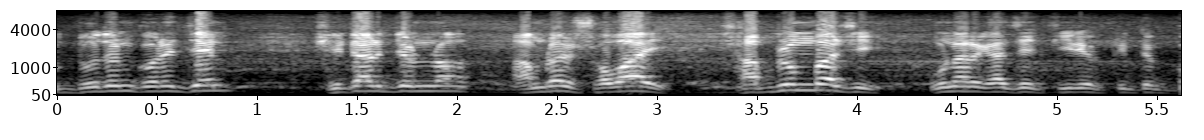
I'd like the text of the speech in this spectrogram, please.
উদ্বোধন করেছেন, সেটার জন্য আমরা সবাই সাবরমবাসী ওনার কাছে চিরকৃতজ্ঞ।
